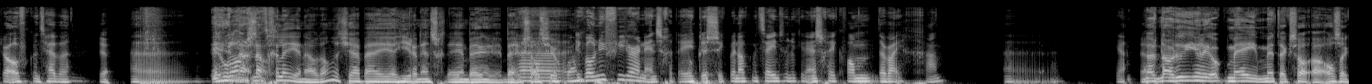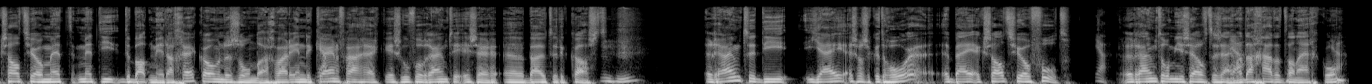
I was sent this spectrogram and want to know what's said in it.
erover kunt hebben. Ja. En hoe lang nou, is dat geleden nou dan? Dat jij bij, hier in Enschede en bij, bij Excelsior kwam? ik woon nu vier jaar in Enschede, dus ik ben ook meteen toen ik in Enschede kwam daarbij gegaan. Eh, Ja. Nou, nou doen jullie ook mee met Exal- als Exaltio met, met die debatmiddag hè, komende zondag. Waarin de kernvraag eigenlijk is hoeveel ruimte is er eh, buiten de kast. mhm. Ruimte die jij, zoals ik het hoor, bij Exaltio voelt. Ja. Ruimte om jezelf te zijn. Ja. Want daar gaat het dan eigenlijk om. Ja.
